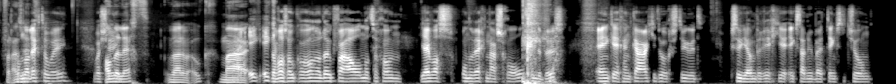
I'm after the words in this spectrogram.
Van. Anderlecht away? Was je- Anderlecht waren we ook. Maar Maar ik, ik, Dat was ook gewoon een leuk verhaal, omdat we gewoon... Jij was onderweg naar school in de bus. En ik kreeg een kaartje doorgestuurd. Ik stuur jou een berichtje. Ik sta nu bij het tankstation.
